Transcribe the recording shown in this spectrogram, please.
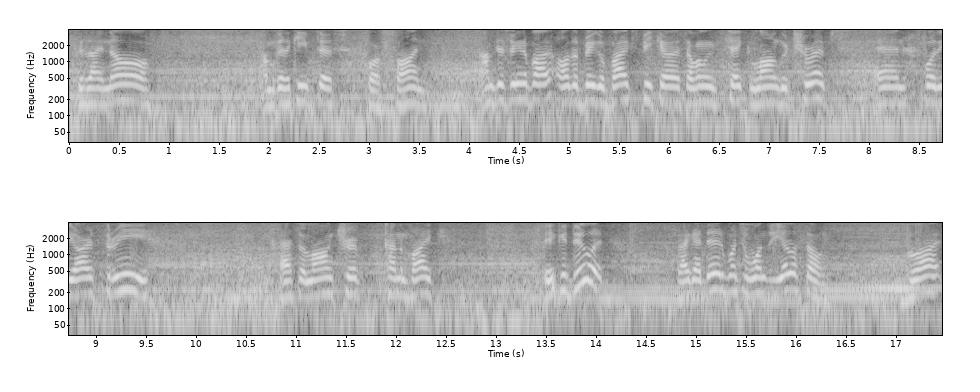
because I know I'm gonna keep this for fun. I'm just thinking about all the bigger bikes because I want to take longer trips. And for the R3 that's a long trip kind of bike you could do it. Like I did went to one to Yellowstone. But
